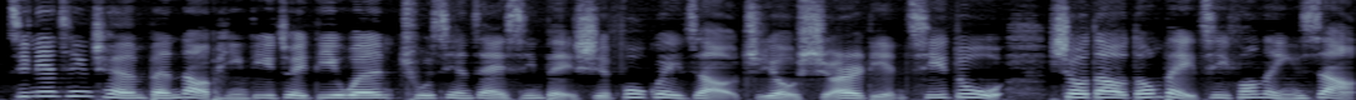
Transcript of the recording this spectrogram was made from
今天清晨，本岛平地最低温出现在新北市富贵角，只有十二点七度。受到东北季风的影响，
